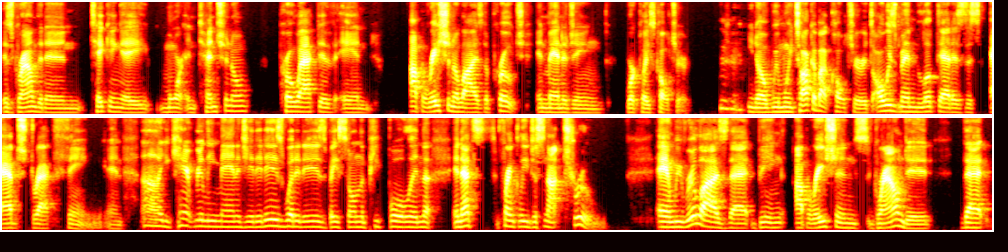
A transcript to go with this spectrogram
is grounded in taking a more intentional, proactive, and operationalized approach in managing workplace culture. Mm-hmm. You know, when we talk about culture, it's always been looked at as this abstract thing, and uh, you can't really manage it. It is what it is based on the people, and the, and that's frankly just not true. And we realized that being operations grounded, that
